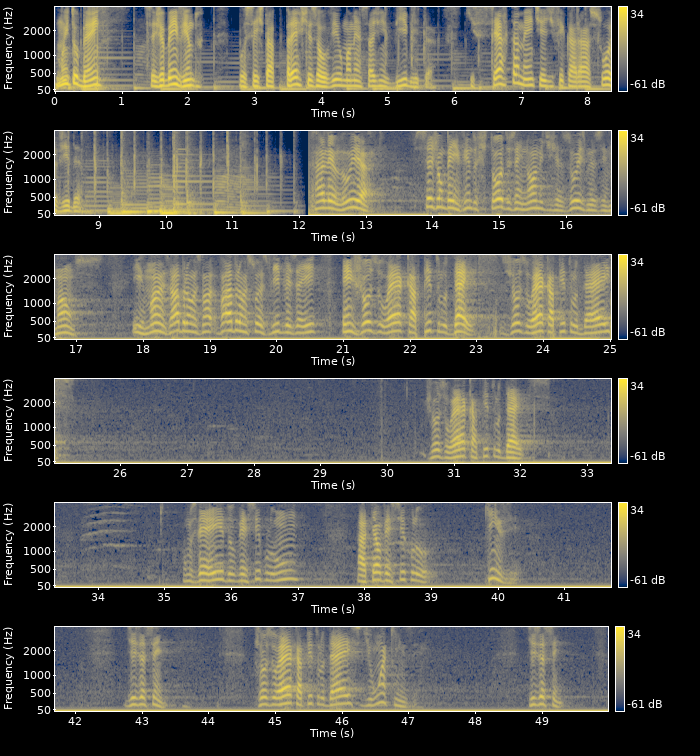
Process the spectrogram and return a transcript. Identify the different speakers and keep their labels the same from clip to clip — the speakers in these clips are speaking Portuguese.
Speaker 1: Muito bem, seja bem-vindo. Você está prestes a ouvir uma mensagem bíblica que certamente edificará a sua vida. Aleluia! Sejam bem-vindos todos em nome de Jesus, meus irmãos. Irmãs, abram as, abram as suas Bíblias aí em Josué capítulo 10. Josué capítulo 10. Josué capítulo 10. Vamos ler aí do versículo 1 até o versículo 15. Diz assim: Josué capítulo 10, de 1 a 15. Diz assim:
